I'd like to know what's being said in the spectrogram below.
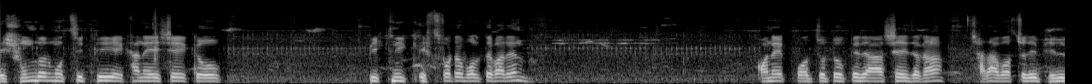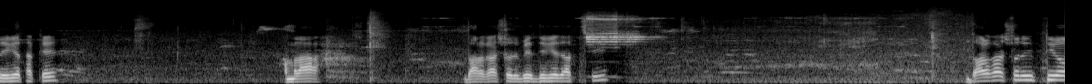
এই সুন্দর মসজিদটি এখানে এসে কেউ পিকনিক স্পটও বলতে পারেন। অনেক পর্যটকেরা আসে, যারা সারা বছরই ভিড় লেগে থাকে। আমরা দরগা শরীফের দিকে যাচ্ছি। দরগা শরীফটিও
